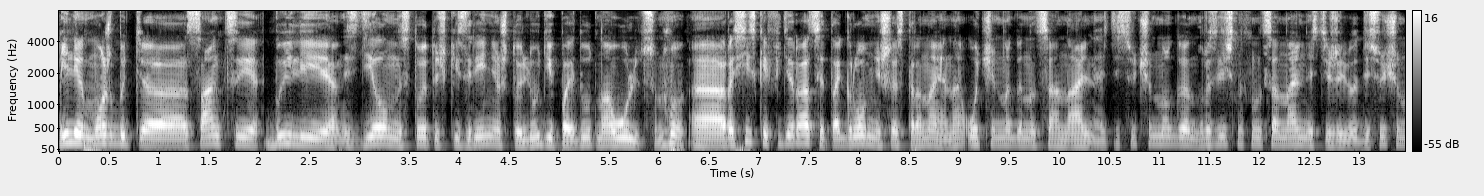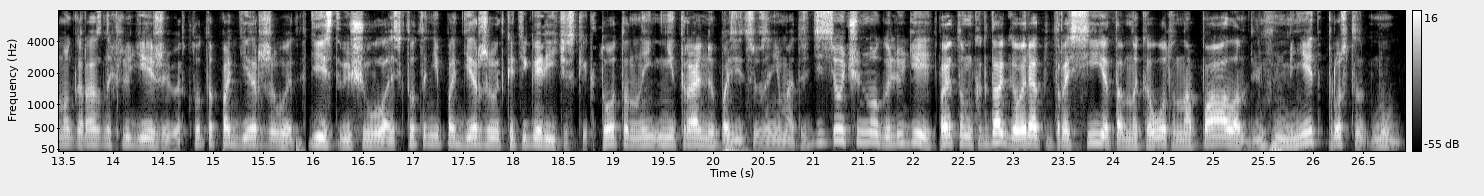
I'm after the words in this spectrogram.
или, может быть, э, санкции были сделаны с той точки зрения, что люди пойдут на улицу. Ну, э, Российская Федерация это огромнейшая страна, и она очень многонациональная. Здесь очень много различных национальностей живет, здесь очень много разных людей живет. Кто-то поддерживает действующую власть, кто-то не поддерживает категорически, кто-то нейтральную позицию занимает. Здесь очень много людей. Поэтому, когда говорят, тут Россия там на кого-то напала, меня это просто ну,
